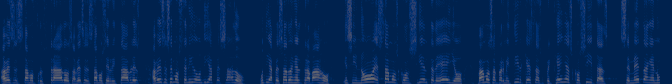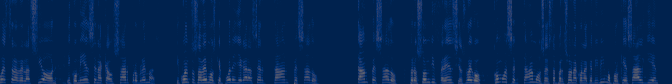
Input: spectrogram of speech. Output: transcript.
a veces estamos frustrados, a veces estamos irritables, a veces hemos tenido un día pesado, un día pesado en el trabajo. Y si no estamos conscientes de ello, vamos a permitir que estas pequeñas cositas se metan en nuestra relación y comiencen a causar problemas. ¿Y cuántos sabemos que puede llegar a ser tan pesado? Tan pesado, pero son diferencias. Luego, ¿cómo aceptamos a esta persona con la que vivimos? Porque es alguien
